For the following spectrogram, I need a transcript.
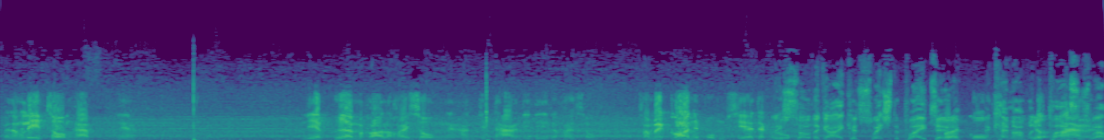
ไม่ต้องรีบส่งครับ เนี่ย เรียกเพื่อนมาก่อนแล้วค่อยส่งเนี่ยหันทิศทางดีๆแล้วค่อยส่ง สมัยก่อนนี่ผมเสียจาก Well, ลู he ก saw the guy could switch the play เปิ to ดโก and came up with เย the อะมาก pass as well.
